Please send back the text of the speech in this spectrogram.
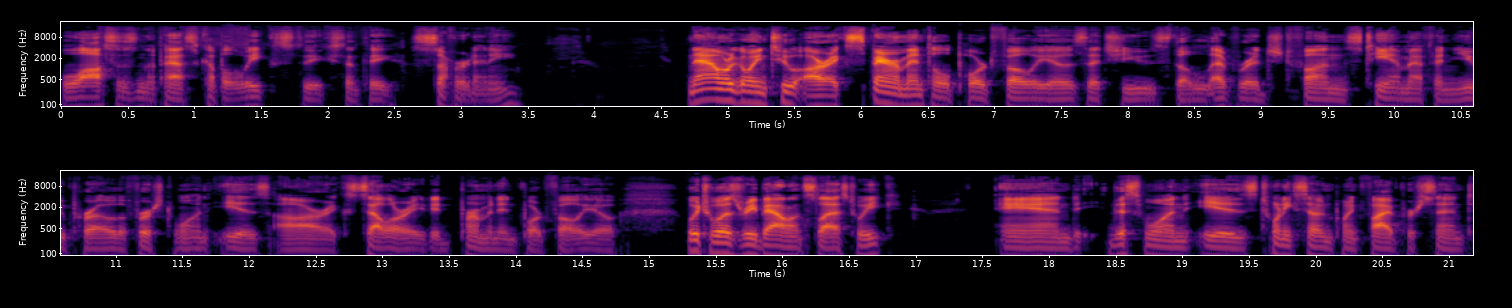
losses in the past couple of weeks to the extent they suffered any. Now we're going to our experimental portfolios that use the leveraged funds, TMF and UPRO. The first one is our accelerated permanent portfolio, which was rebalanced last week. And this one is 27.5%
